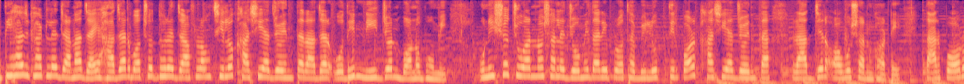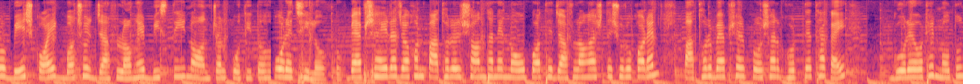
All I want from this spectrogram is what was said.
ইতিহাস ঘাটলে জানা যায়, হাজার বছর ধরে জাফলং ছিল খাসিয়া জয়ন্তা রাজার অধীন নির্জন বনভূমি। উনিশশো চুয়ান্ন সালে জমিদারি প্রথা বিলুপ্তির পর খাসিয়া জয়ন্তা রাজ্যের অবসান ঘটে। তারপরও বেশ কয়েক বছর জাফলংয়ের বিস্তীর্ণ অঞ্চল পতিত পড়েছিল। ব্যবসায়ীরা যখন পাথরের সন্ধানে নৌপথে জাফলং আসতে শুরু করেন, পাথর ব্যবসার প্রসার ঘটতে থাকায় গড়ে ওঠে নতুন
